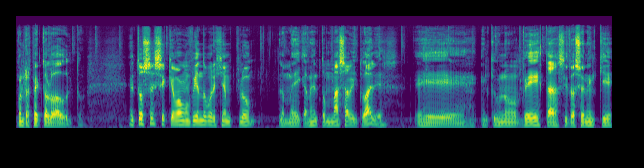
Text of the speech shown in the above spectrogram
con respecto a los adultos. Entonces, si es que vamos viendo, por ejemplo, los medicamentos más habituales, eh, en que uno ve esta situación en que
